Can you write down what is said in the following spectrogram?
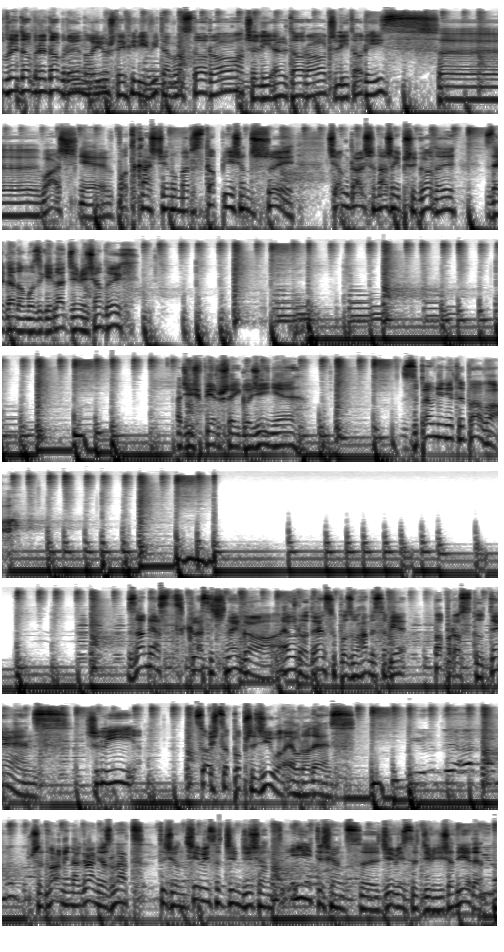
Dobry, dobry, dobry. No i już w tej chwili witam Was Toro, czyli El Toro, czyli Toris. Eee, właśnie w podcaście numer 153. Ciąg dalszy naszej przygody z degadą muzyki lat 90. A dziś w pierwszej godzinie zupełnie nietypowo. Zamiast klasycznego Eurodance'u posłuchamy sobie po prostu dance, czyli coś, co poprzedziło Eurodance. Przed Wami nagrania z lat 1990 i 1991.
